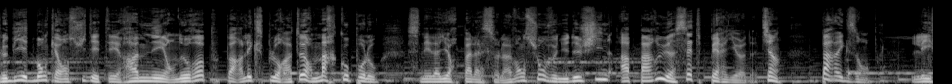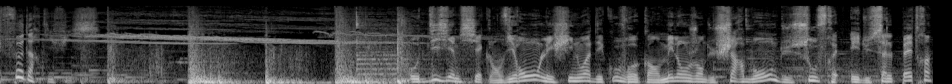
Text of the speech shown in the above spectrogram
Le billet de banque a ensuite été ramené en Europe par l'explorateur Marco Polo. Ce n'est d'ailleurs pas la seule invention venue de Chine apparue à cette période. Tiens, par exemple, les feux d'artifice. Au Xe siècle environ, les Chinois découvrent qu'en mélangeant du charbon, du soufre et du salpêtre,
